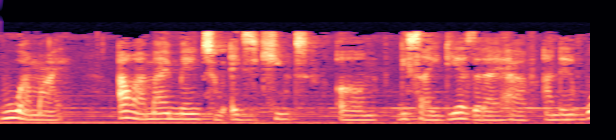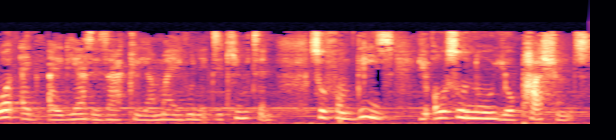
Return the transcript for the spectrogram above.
Who am I? How am I meant to execute um, these ideas that I have? And then, what ideas exactly am I even executing? So, from these, you also know your passions.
